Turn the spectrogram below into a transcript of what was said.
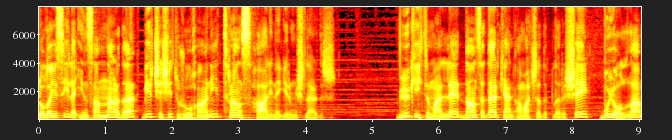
Dolayısıyla insanlar da bir çeşit ruhani trans haline girmişlerdir. Büyük ihtimalle dans ederken amaçladıkları şey bu yolla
